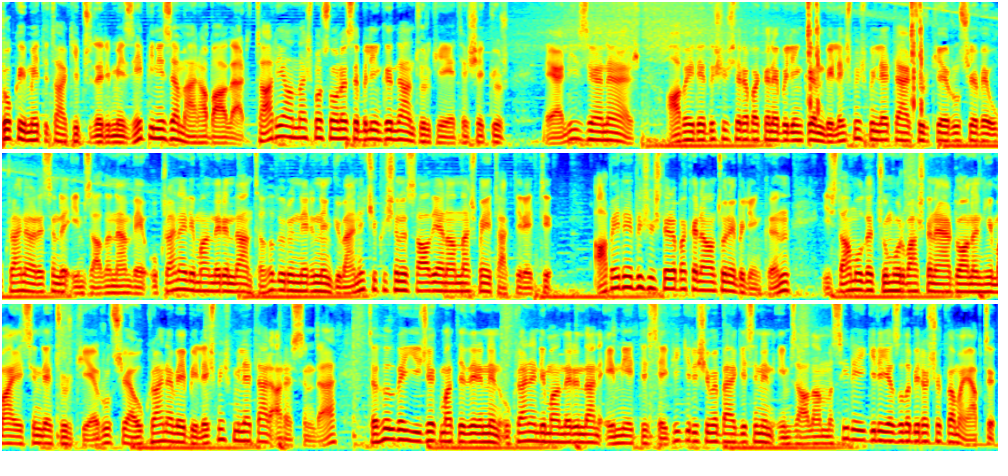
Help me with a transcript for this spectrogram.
Çok kıymetli takipçilerimiz hepinize merhabalar. Tarihi anlaşma sonrası Blinken'dan Türkiye'ye teşekkür. Değerli izleyenler, ABD Dışişleri Bakanı Blinken, Birleşmiş Milletler Türkiye, Rusya ve Ukrayna arasında imzalanan ve Ukrayna limanlarından tahıl ürünlerinin güvenli çıkışını sağlayan anlaşmayı takdir etti. ABD Dışişleri Bakanı Antony Blinken, İstanbul'da Cumhurbaşkanı Erdoğan'ın himayesinde Türkiye, Rusya, Ukrayna ve Birleşmiş Milletler arasında tahıl ve yiyecek maddelerinin Ukrayna limanlarından emniyetli sevki girişimi belgesinin imzalanması ile ilgili yazılı bir açıklama yaptı.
